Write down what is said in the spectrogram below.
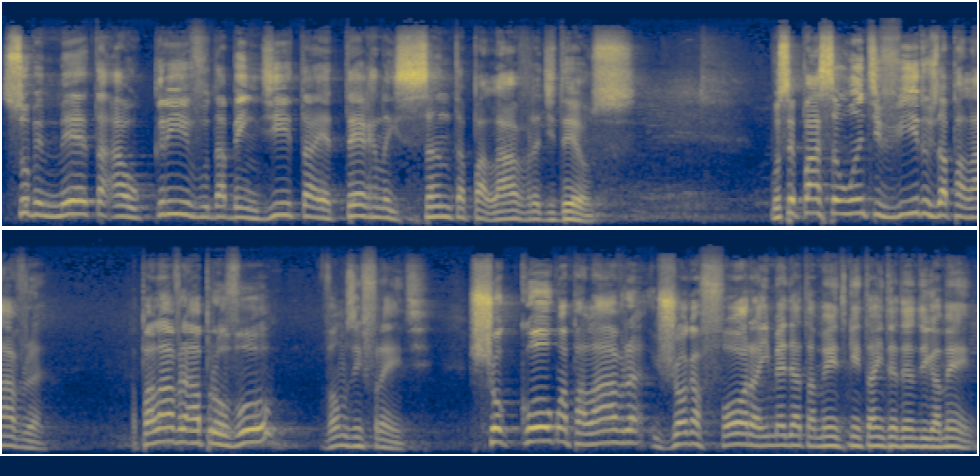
submeta ao crivo da bendita, eterna e santa palavra de Deus. Você passa o antivírus da palavra. A palavra aprovou, vamos em frente chocou com a palavra, joga fora imediatamente. Quem está entendendo, diga amém. amém.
